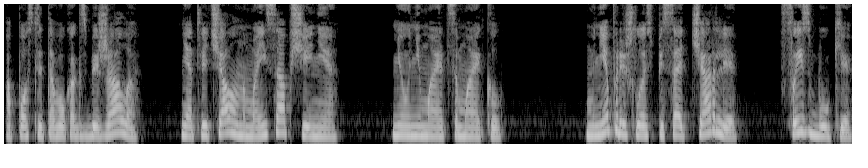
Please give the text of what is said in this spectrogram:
А после того, как сбежала, не отвечала на мои сообщения. Не унимается Майкл. Мне пришлось писать Чарли в Фейсбуке,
